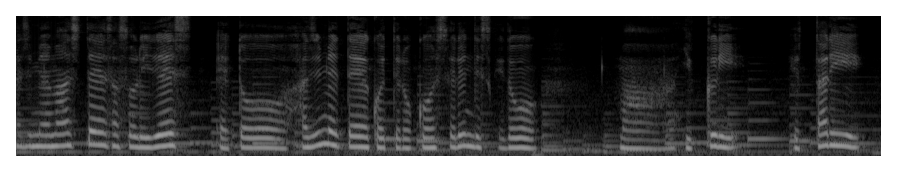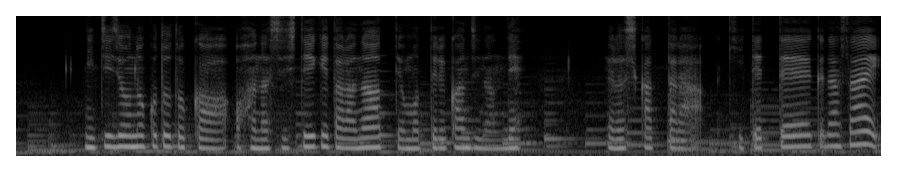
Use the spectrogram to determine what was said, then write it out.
はじめましてさそりです。えっと初めてこうやって録音してるんですけどまあゆっくりゆったり日常のこととかお話ししていけたらなって思ってる感じなんでよろしかったら聞いてってください。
